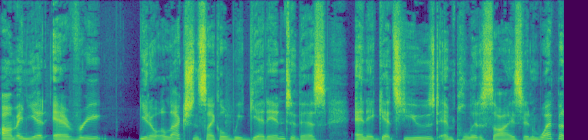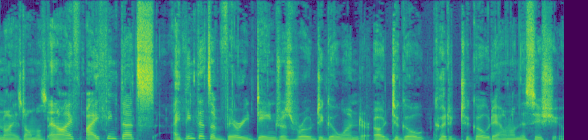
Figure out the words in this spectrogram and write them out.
um, and yet every you know election cycle we get into this and it gets used and politicized and weaponized almost and i i think that's i think that's a very dangerous road to go under uh, to go could to go down on this issue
